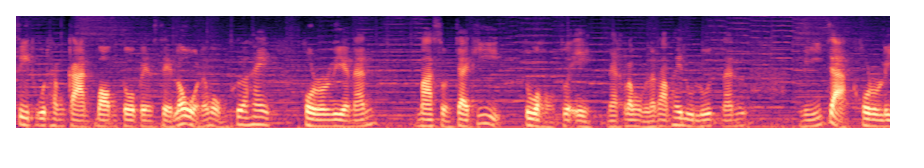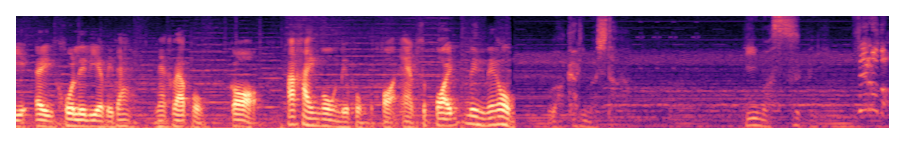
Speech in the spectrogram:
C2 ทำการปลอมตัวเป็นเซโร่นะผมเพื่อให้โคโรเรียนั้นมาสนใจที่ตัวของตัวเองนะครับผมแล้วทำให้รูรูสนั้นหนีจากโคโรเรียไอโคเรเรียไปได้นะครับผมก็ถ้าใครงงเดี๋ยวผมขอแอบสปอยนิดนึงนะครับผม わかりました今すぐにゼロだ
